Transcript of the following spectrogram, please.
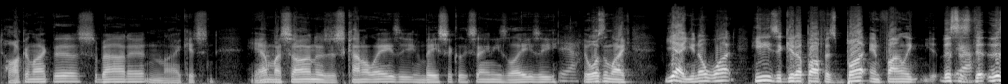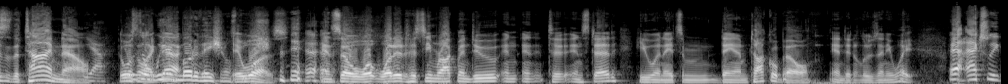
talking like this about it and like it's yeah, my son is just kind of lazy and basically saying he's lazy. Yeah. It wasn't like, yeah, you know what? He needs to get up off his butt and finally this Yeah. is the, this is the time now. Yeah. It It was wasn't a like weird that. motivational It was. and so what what did Hasim Rahman do in, in, to instead? He went and ate some damn Taco Bell and didn't lose any weight. Actually,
